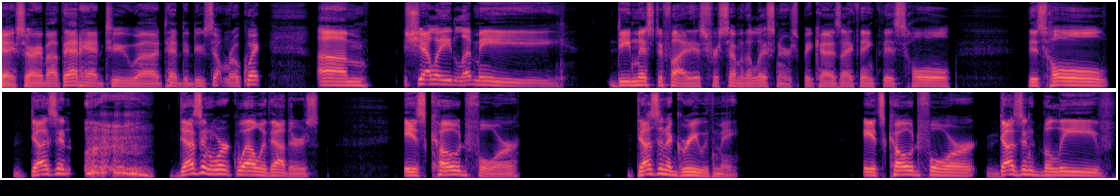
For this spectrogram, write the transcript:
Okay, sorry about that. Had to uh, had to do something real quick. Um, Shelley, let me demystify this for some of the listeners because I think this whole this whole doesn't doesn't work well with others is code for doesn't agree with me. It's code for doesn't believe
